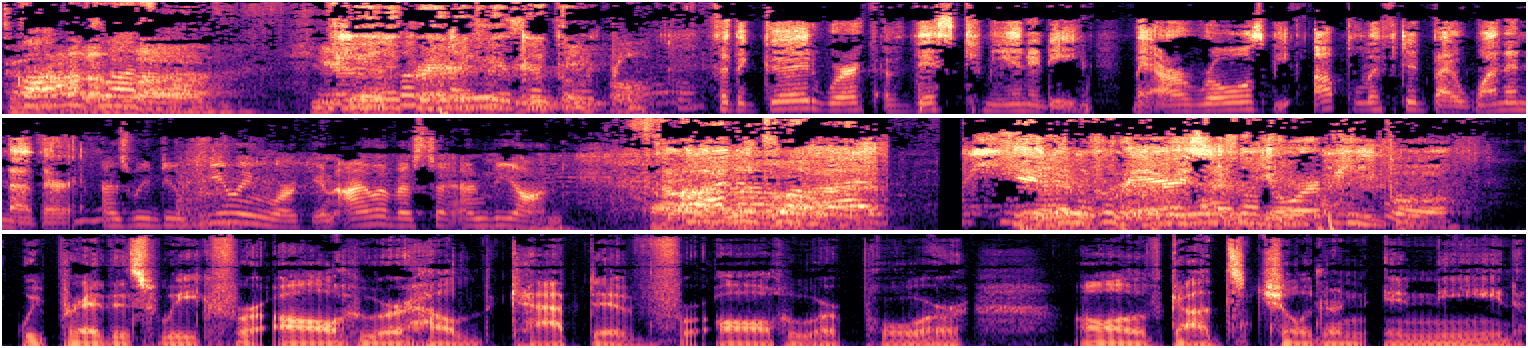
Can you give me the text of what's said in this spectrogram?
God of love, Hear the prayers of your people. For the good work of this community, may our roles be uplifted by one another as we do healing work in Isla Vista and beyond. God of love, hear the prayers of your people. We pray this week for all who are held captive, for all who are poor, all of God's children in need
